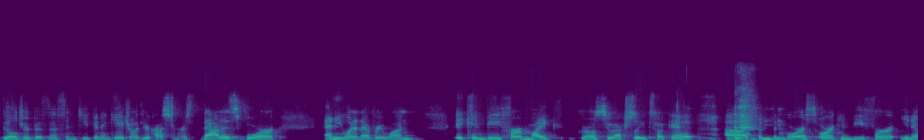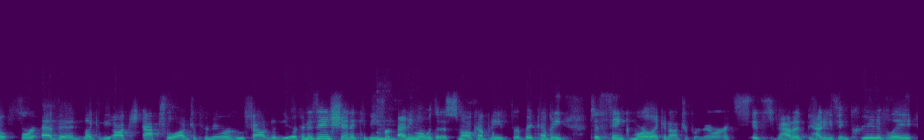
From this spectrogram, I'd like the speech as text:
build your business and deepen engagement with your customers. That is for anyone and everyone. It can be for Mike Gross, who actually took it, uh, took the course, or it can be for, you know, for Evan, like the actual entrepreneur who founded the organization. It can be mm-hmm. for anyone within a small company, for a big company, to think more like an entrepreneur. It's it's how to how do you think creatively?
